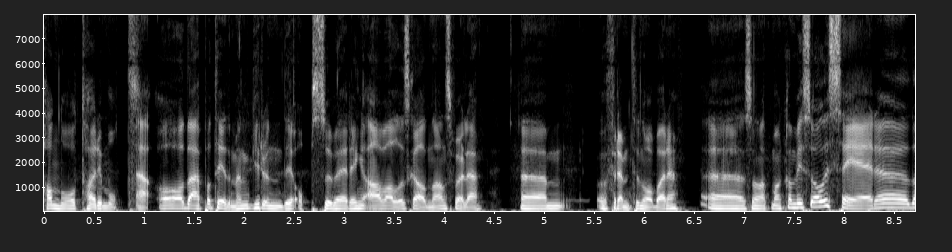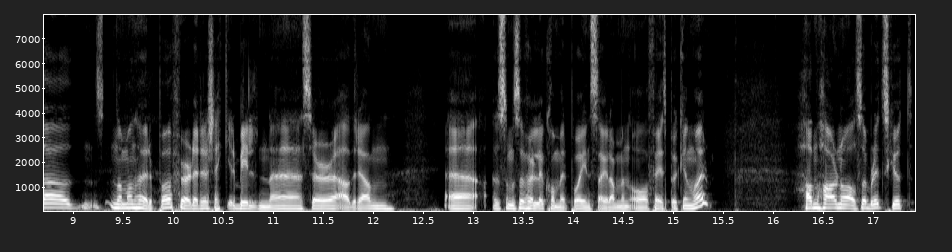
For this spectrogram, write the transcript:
han nå tar imot. Ja, og det er på tide med en grundig oppsummering av alle skadene hans, føler jeg. Um, frem til nå, bare. Uh, sånn at man kan visualisere da, når man hører på, før dere sjekker bildene sir Adrian, uh, som selvfølgelig kommer på Instagrammen og Facebooken vår. Han har nå altså blitt skutt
